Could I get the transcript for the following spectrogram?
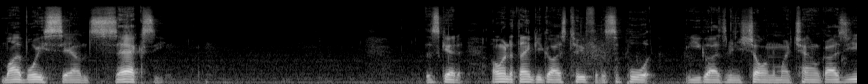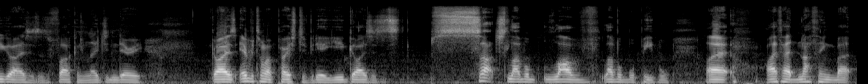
My voice sounds sexy. Let's get it. I want to thank you guys too for the support you guys have been showing on my channel, guys. You guys is fucking legendary. Guys, every time I post a video, you guys are such lovable, love, lovable people. Like, I've had nothing but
